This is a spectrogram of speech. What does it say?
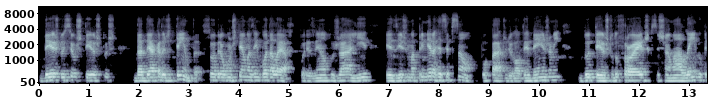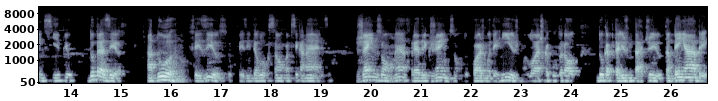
desde os seus textos da década de 30, sobre alguns temas em Baudelaire, por exemplo, já ali existe uma primeira recepção por parte de Walter Benjamin do texto do Freud, que se chama Além do Princípio do Prazer. Adorno fez isso, fez interlocução com a psicanálise. Jameson, né, Frederick Jameson, do pós-modernismo, lógica cultural do capitalismo tardio, também abre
